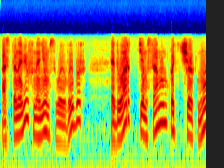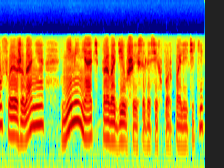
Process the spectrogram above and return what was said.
Остановив на нем свой выбор, Эдуард тем самым подчеркнул свое желание не менять проводившейся до сих пор политики,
